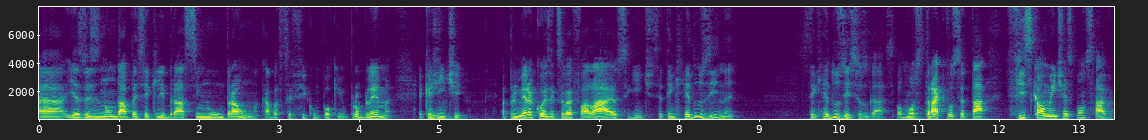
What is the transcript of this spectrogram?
Uh, e às vezes não dá para se equilibrar assim no um para um, acaba que você fica um pouquinho. O problema é que a gente. A primeira coisa que você vai falar é o seguinte: você tem que reduzir, né? Você tem que reduzir seus gastos para mostrar que você está fiscalmente responsável,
